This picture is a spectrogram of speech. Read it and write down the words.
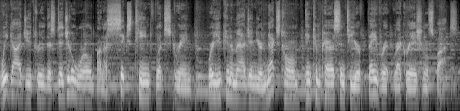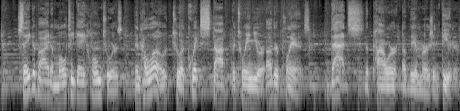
we guide you through this digital world on a 16 foot screen where you can imagine your next home in comparison to your favorite recreational spots. Say goodbye to multi day home tours and hello to a quick stop between your other plans. That's the power of the immersion theater.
